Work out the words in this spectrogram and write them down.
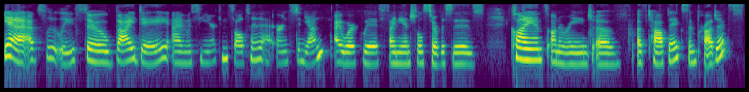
Yeah, absolutely. So by day, I'm a senior consultant at Ernst & Young. I work with financial services clients on a range of, of topics and projects.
